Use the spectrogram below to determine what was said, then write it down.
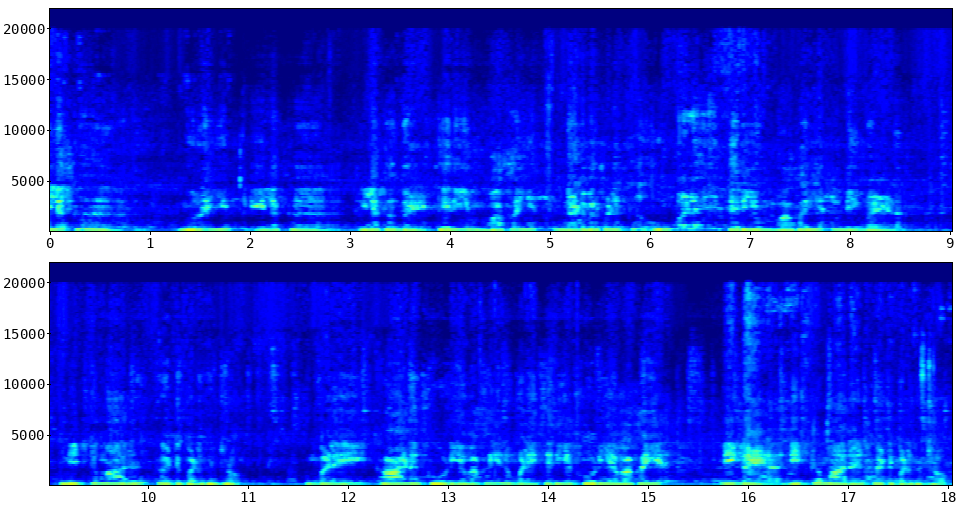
இலக்க முறையில் இலக்க இலக்கங்கள் தெரியும் வகையில் நடுவர்களுக்கு உங்களை தெரியும் வகையில் நீங்கள் நிற்குமாறு கேட்டுக்கொள்கின்றோம். உங்களை காணக்கூடிய வகையில் உங்களை தெரியக்கூடிய வகையில் நீங்கள் நிற்குமாறு கேட்டுக்கொள்கின்றோம்.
